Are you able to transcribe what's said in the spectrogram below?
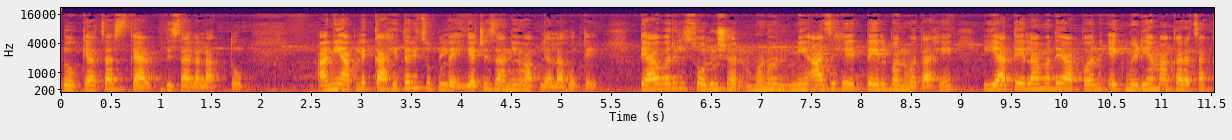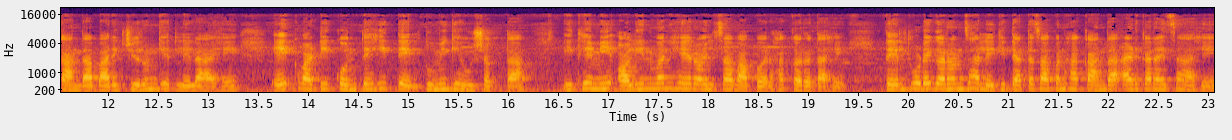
डोक्याचा स्कॅल्प दिसायला लागतो. आणि आपले काहीतरी चुकले याची जाणीव आपल्याला होते. त्यावरील सोल्युशन म्हणून मी आज हे तेल बनवत आहे. या तेलामध्ये आपण एक मीडियम आकाराचा कांदा बारीक चिरून घेतलेला आहे. एक वाटी कोणतेही तेल तुम्ही घेऊ शकता. इथे मी ऑल इन वन हेअर ऑइलचा वापर हा करत आहे. तेल थोडे गरम झाले की त्यातच आपण हा कांदा ॲड करायचा आहे.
